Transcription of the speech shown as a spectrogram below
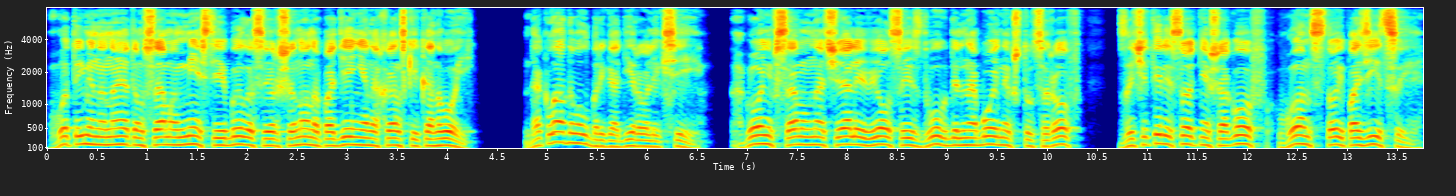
вот именно на этом самом месте и было совершено нападение на ханский конвой», — докладывал бригадир Алексей. «Огонь в самом начале велся из двух дальнобойных штуцеров за четыре сотни шагов вон с той позиции»,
